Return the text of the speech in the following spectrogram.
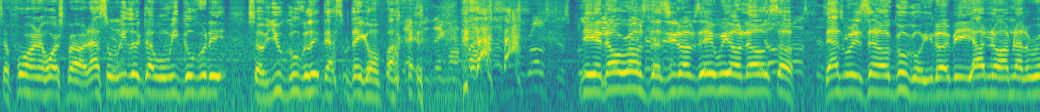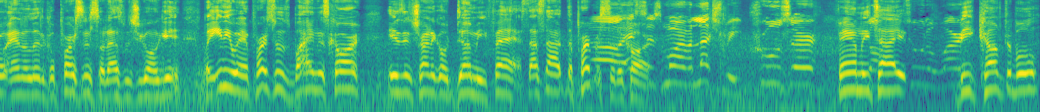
to 400 horsepower. That's what we looked up when we Googled it. So if you Google it, that's what they gonna find. That's what they gonna find. Don't roast us, please. Yeah, don't roast us. You know what I'm saying? We don't know. Don't so us, that's what it said on Google. You know what I mean? Y'all know I'm not a real analytical person, so that's what you're gonna get. But anyway, a person who's buying this car isn't trying to go dummy fast. That's not the purpose No, of the car. It's more of a luxury cruiser. Family type. To be comfortable,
